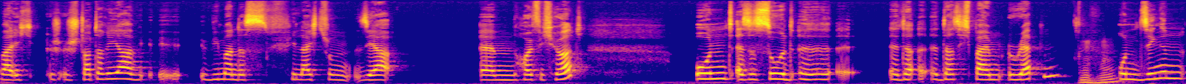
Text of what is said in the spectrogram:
weil ich stottere ja, wie, man das vielleicht schon sehr ähm, häufig hört. Und es ist so, äh, äh, da- dass ich beim Rappen Mhm. und Singen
